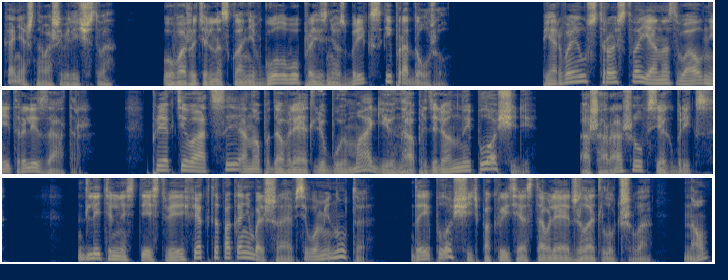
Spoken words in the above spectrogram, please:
«Конечно, Ваше Величество», — уважительно склонив голову, произнес Брикс и продолжил. «Первое устройство я назвал нейтрализатор. При активации оно подавляет любую магию на определенной площади. Ошарашил всех Брикс. Длительность действия эффекта пока небольшая, всего минута. Да и площадь покрытия оставляет желать лучшего. Но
